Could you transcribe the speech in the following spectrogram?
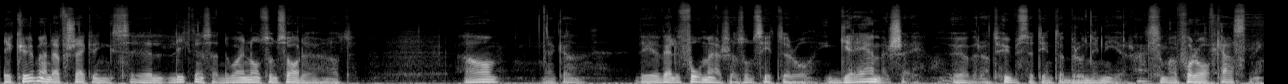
Det är kul med den där försäkringsliknelsen. Det var ju någon som sa det. att ja, kan, Det är väldigt få människor som sitter och grämer sig över att huset inte brunner ner. Nej. Så man får avkastning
